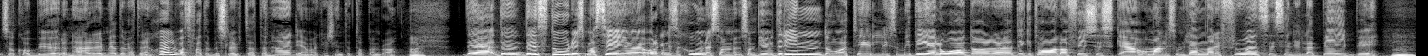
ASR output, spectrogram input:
så kommer ju den här medarbetaren själv att fatta beslut att den här idén var kanske inte toppenbra. Det, det, det är en stor risk, man ser ju organisationer som, som bjuder in då till liksom idélådor, digitala och fysiska och man liksom lämnar ifrån sig sin lilla baby mm.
